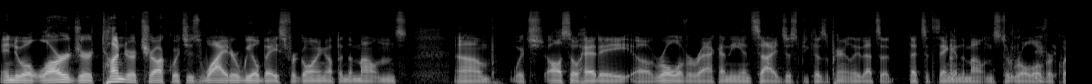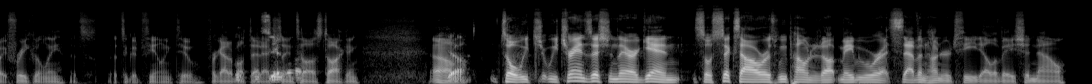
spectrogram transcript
into a larger Tundra truck, which is wider wheelbase for going up in the mountains, um, which also had a, uh rollover rack on the inside, just because apparently that's a that's a thing in the mountains to roll over quite frequently. That's that's a good feeling too. Forgot about that actually until I was talking. Um, Yeah. So we tr- we transitioned there again. So six hours, we pounded up. Maybe we're at 700 feet elevation now.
